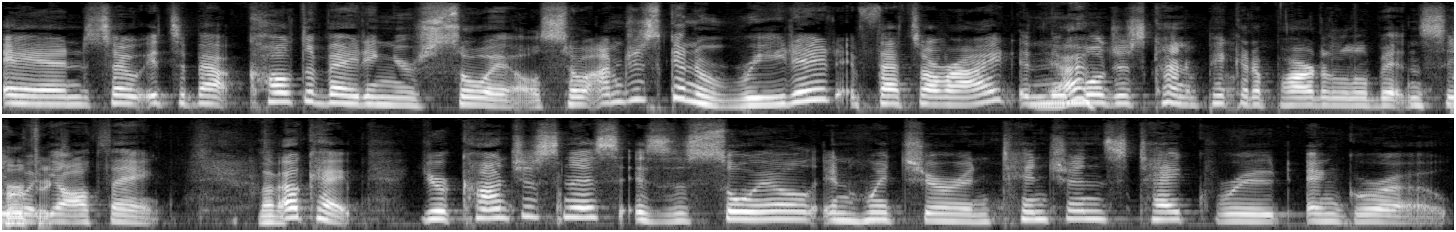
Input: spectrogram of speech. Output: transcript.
And so it's about cultivating your soil. So I'm just going to read it if that's all right, and Yeah. then we'll just kind of pick it apart a little bit and see what y'all think. Okay, your consciousness is the soil in which your intentions take root and grow.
